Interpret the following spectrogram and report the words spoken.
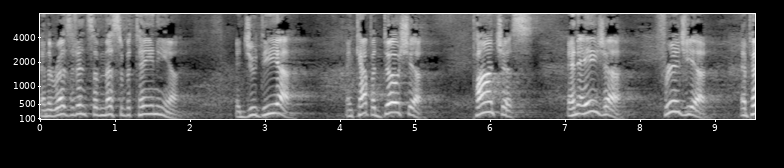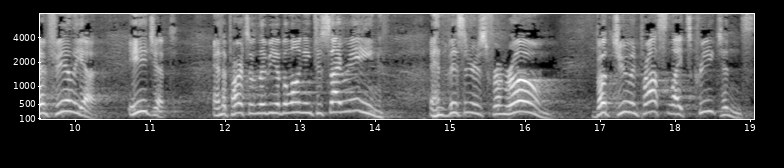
and the residents of Mesopotamia and Judea and Cappadocia, Pontus and Asia, Phrygia and Pamphylia, Egypt, and the parts of Libya belonging to Cyrene, and visitors from Rome, both Jew and proselytes, Cretans,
